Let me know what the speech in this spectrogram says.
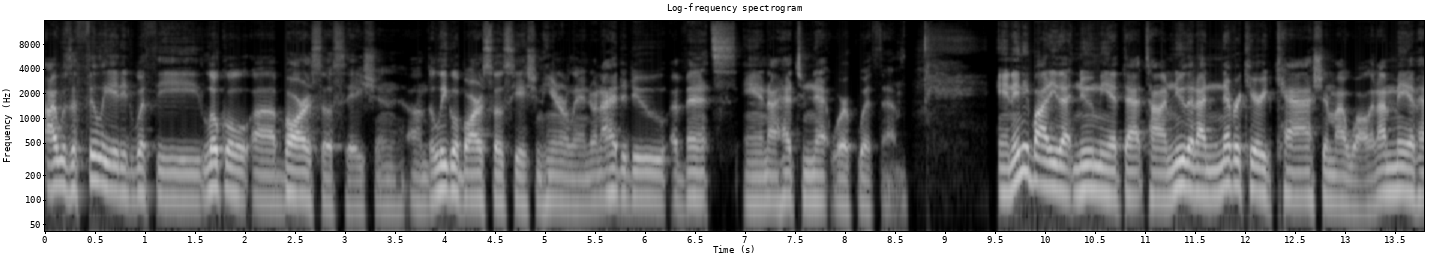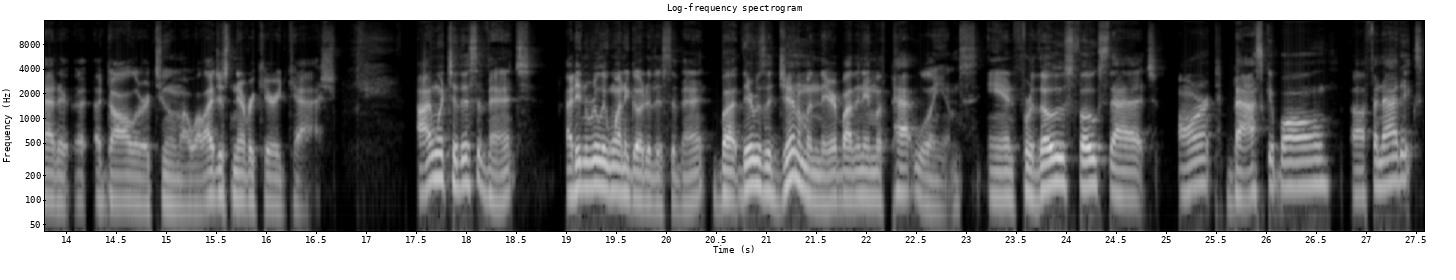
I was affiliated with the local uh, bar association, um, the legal bar association here in Orlando, and I had to do events and I had to network with them. And anybody that knew me at that time knew that I never carried cash in my wallet. I may have had a, a dollar or two in my wallet. I just never carried cash. I went to this event. I didn't really want to go to this event, but there was a gentleman there by the name of Pat Williams. And for those folks that aren't basketball uh, fanatics,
